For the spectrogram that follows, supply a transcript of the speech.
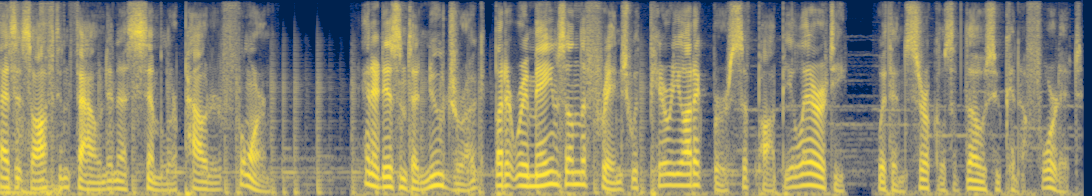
as it's often found in a similar powdered form. And it isn't a new drug, but it remains on the fringe with periodic bursts of popularity within circles of those who can afford it.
